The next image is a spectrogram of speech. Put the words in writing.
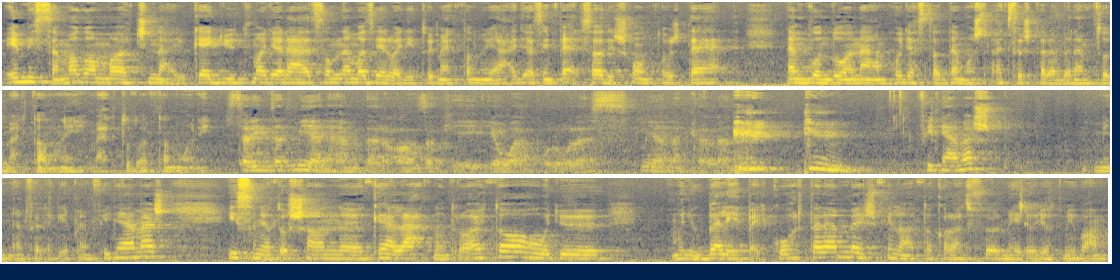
én viszem magammal, csináljuk együtt, magyarázom, nem azért vagy itt, hogy megtanulja ágyazni. Persze, az is fontos, de nem gondolnám, hogy ezt a demonstrációs terepben nem tud megtanulni, meg tudod tanulni. Szerinted milyen ember az, aki jó ápoló lesz? Milyennek kell lenni? Figyelmes, mindenféleképpen figyelmes. Iszonyatosan kell látnod rajta, hogy ő mondjuk belép egy korterembe, és pillanatok alatt fölméri, hogy ott mi van.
